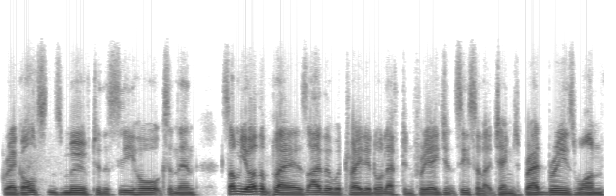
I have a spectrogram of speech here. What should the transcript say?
Greg Olsen's moved to the Seahawks, and then some of your other players either were traded or left in free agency. So like James Bradberry is one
